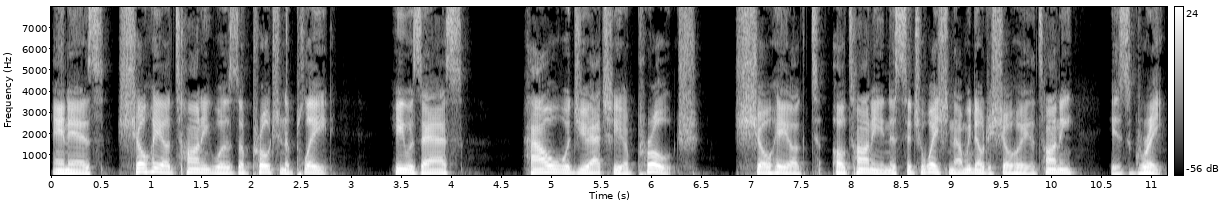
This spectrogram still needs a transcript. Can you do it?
And as Shohei Ohtani was approaching the plate, he was asked, How would you actually approach Shohei Ohtani in this situation? Now, we know that Shohei Ohtani is great,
